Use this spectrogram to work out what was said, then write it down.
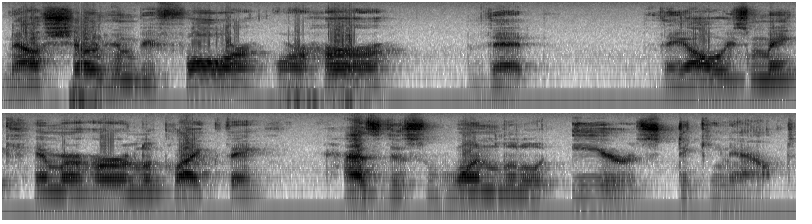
Now shown him before or her that they always make him or her look like they has this one little ear sticking out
